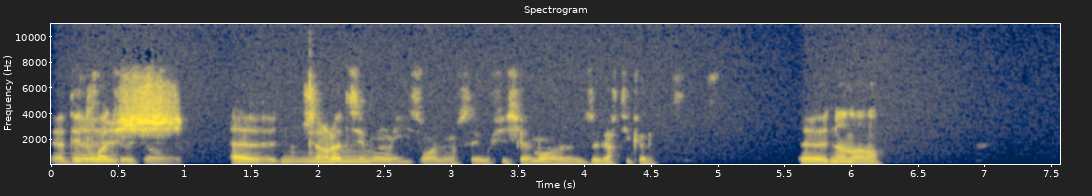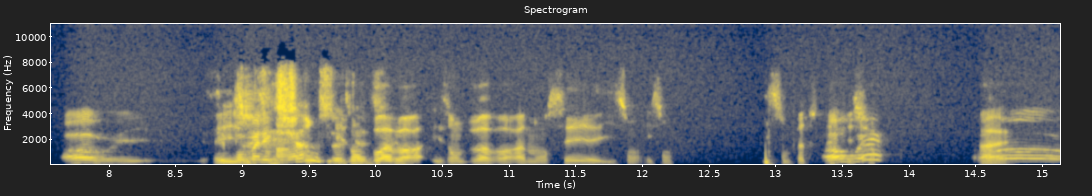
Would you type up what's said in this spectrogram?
À Détroit, euh, tu veux dire euh, Charlotte, c'est bon, ils ont annoncé officiellement euh, The Vertical. Euh, non, non, non. Oh oui. Ils, pas ils, chance, ils, ont beau avoir, ils ont beau avoir annoncé, ils sont, ils sont, ils sont pas tout à oh, fait ouais? ouais. Oh.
